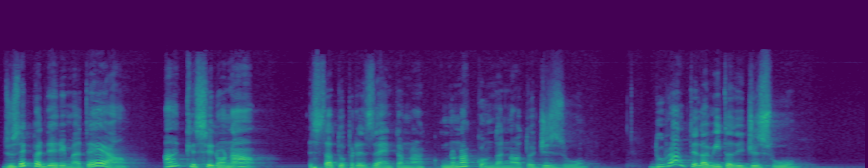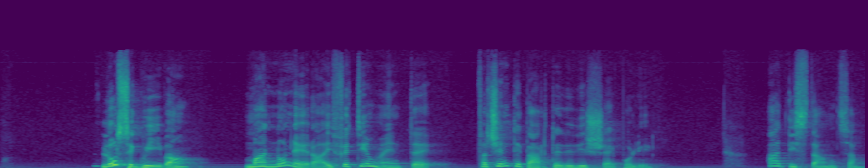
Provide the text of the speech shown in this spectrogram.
Giuseppe De Rimatea, anche se non ha, è stato presente, non ha, non ha condannato Gesù, durante la vita di Gesù lo seguiva, ma non era effettivamente facente parte dei discepoli. A distanza,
